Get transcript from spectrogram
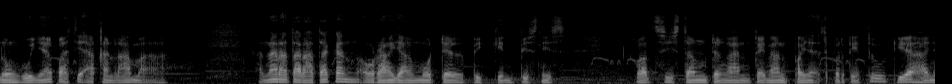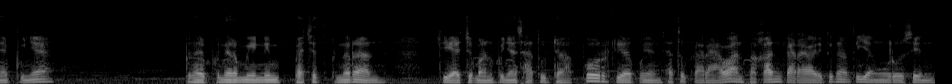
nunggunya pasti akan lama. Karena rata-rata kan orang yang model bikin bisnis cloud system dengan tenan banyak seperti itu dia hanya punya benar-benar minim budget beneran dia cuma punya satu dapur dia punya satu karyawan bahkan karyawan itu nanti yang ngurusin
